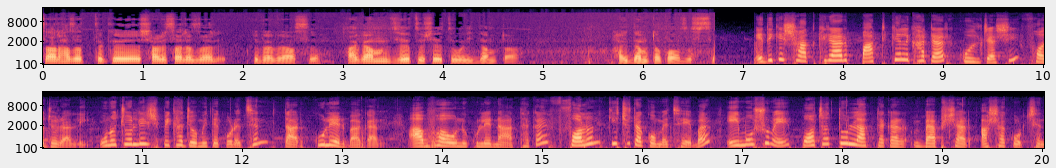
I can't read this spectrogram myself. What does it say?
চার হাজার থেকে সাড়ে চার হাজার এভাবে আছে। আগাম যেহেতু সেহেতু ওই দামটা হাই দামটা পাওয়া যাচ্ছে। এদিকে সাতক্ষীরার পাটকেল ঘাটার কুল চাষি ফজর আলী উনচল্লিশ বিঘা জমিতে করেছেন তার কুলের বাগান। আবহাওয়া অনুকূলে না থাকায় ফলন কিছুটা কমেছে এবার। এই মৌসুমে পঁচাত্তর লাখ টাকার ব্যবসার আশা করছেন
